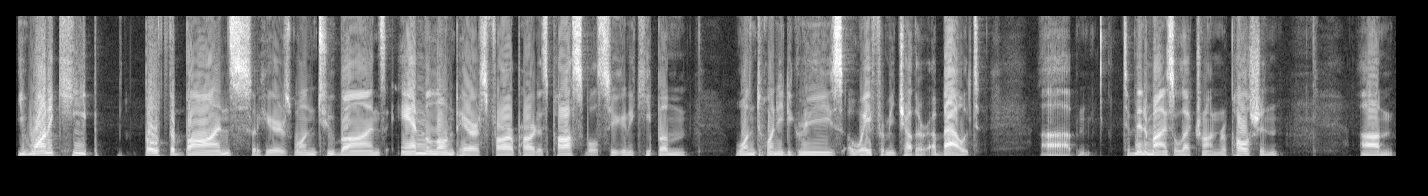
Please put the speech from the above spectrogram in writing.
you want to keep both the bonds, so here's one, two bonds, and the lone pair as far apart as possible. So you're going to keep them 120 degrees away from each other about um, to minimize electron repulsion. Um,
